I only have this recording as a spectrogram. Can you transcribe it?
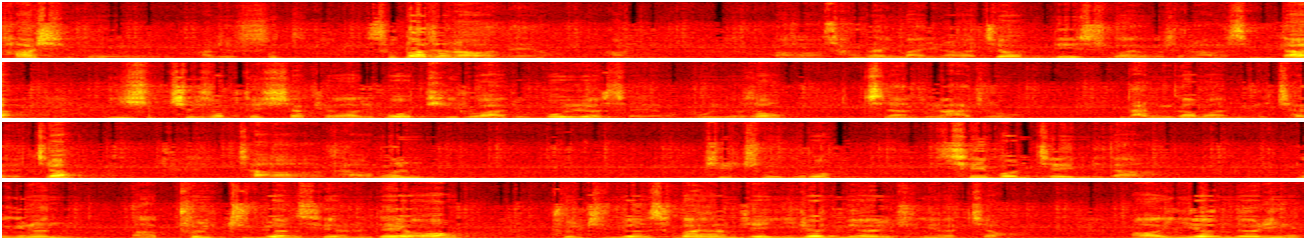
45 아주 수, 쏟아져 나왔네요. 아주, 어, 상당히 많이 나왔죠. 네수가 여기서 나왔습니다. 27서부터 시작해가지고 뒤로 아주 몰렸어요. 몰려서 지난주는 아주 난감한 회차였죠. 자, 다음은 필출그룹 세 번째입니다. 여기는 아, 불주변수였는데요. 불주변수가 현재 1연멸 중이었죠. 어, 2연멸이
